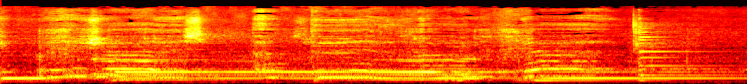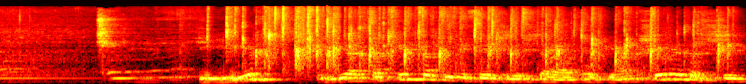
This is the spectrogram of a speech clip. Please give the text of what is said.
Şiir, yasak etmediğini seçmişler okuyan şöyle de şiir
